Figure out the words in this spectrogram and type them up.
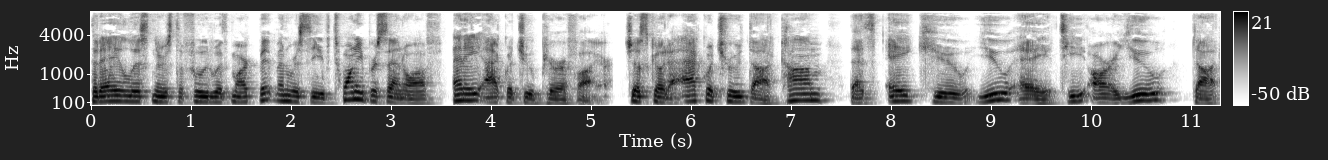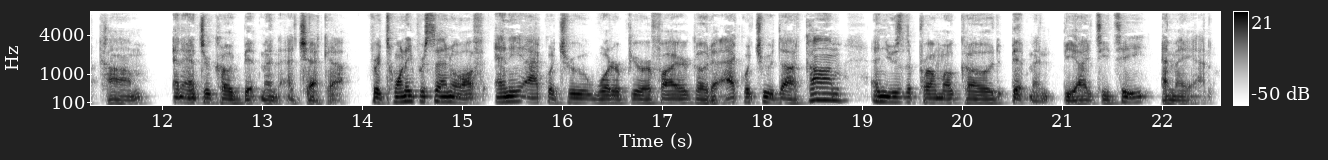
Today, listeners to Food with Mark Bittman receive 20% off any AquaTru purifier. Just go to aquatru.com, that's A-Q-U-A-T-R-U dot com, and enter code Bittman at checkout. For 20% off any AquaTru water purifier, go to aquatru.com and use the promo code Bittman, B-I-T-T-M-A-N.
